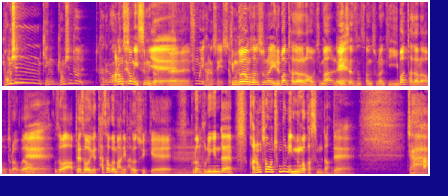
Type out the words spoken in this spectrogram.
경신 갱- 경신도 가능한 것 가능성이 있습니다. 예, 예. 충분히 가능성이 있어. 김도영 선수는 1번 타자로 나오지만 네. 레이스 선수는 2번 타자로 나오더라고요. 네. 그래서 앞에서 이게 타석을 많이 받을 수 있게 음, 그런 분위기인데 가능성은 충분히 있는 것 같습니다. 네. 자,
